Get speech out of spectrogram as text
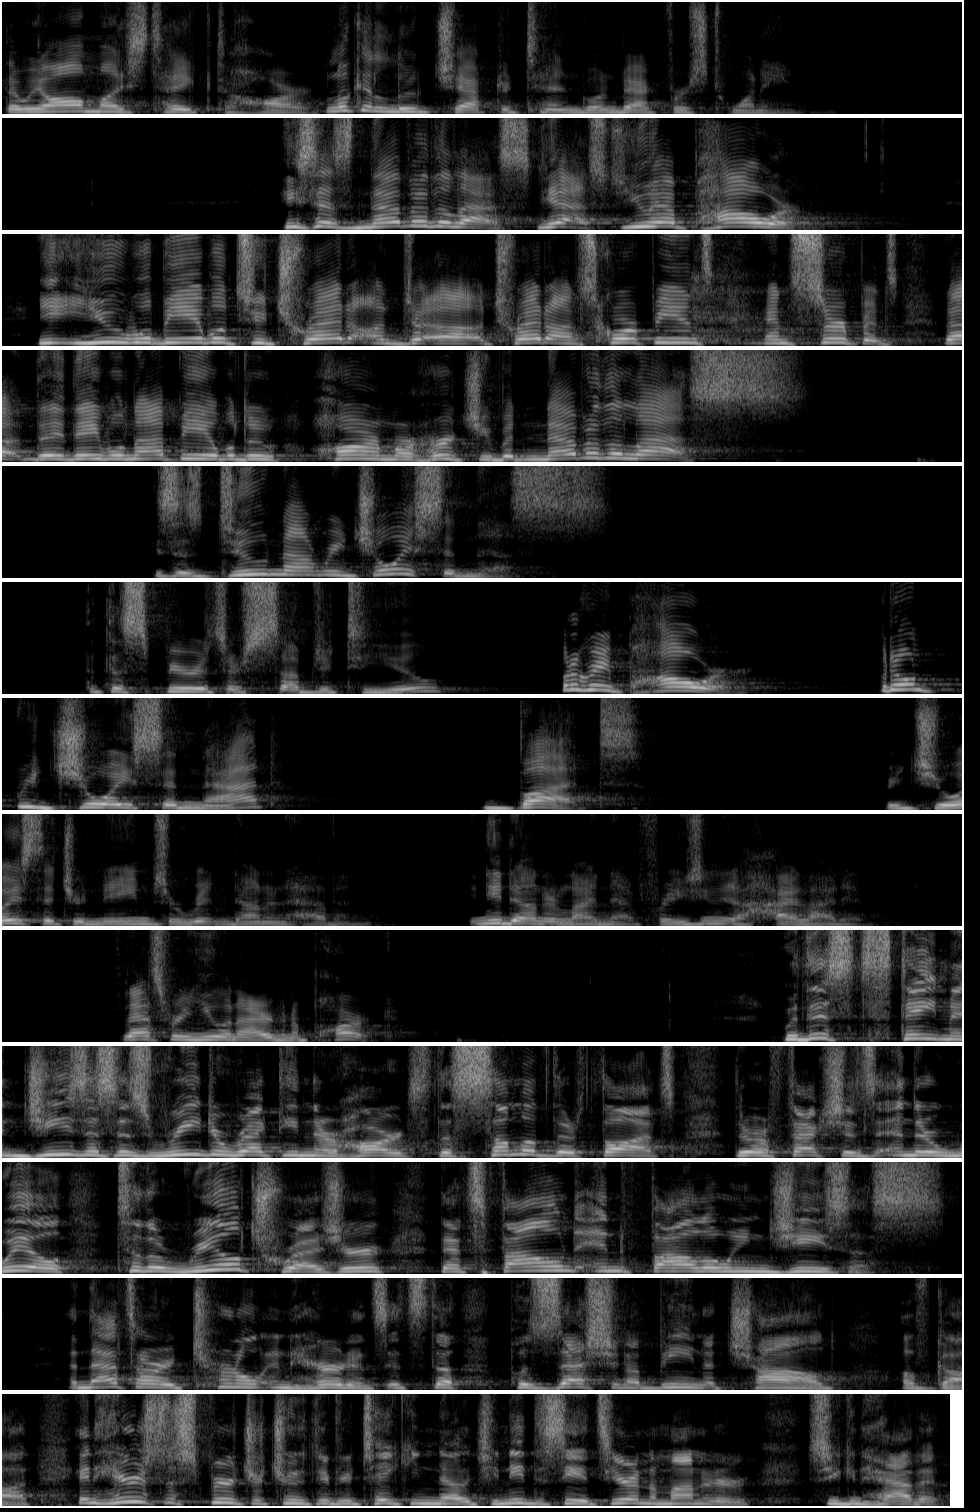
that we all must take to heart. Look at Luke chapter 10, going back verse 20. He says, Nevertheless, yes, you have power. You will be able to tread on, uh, tread on scorpions and serpents. Uh, they, they will not be able to harm or hurt you. But nevertheless, he says, Do not rejoice in this that the spirits are subject to you. What a great power. But don't rejoice in that, but rejoice that your names are written down in heaven. You need to underline that phrase, you need to highlight it. For that's where you and I are going to park. With this statement, Jesus is redirecting their hearts, the sum of their thoughts, their affections, and their will to the real treasure that's found in following Jesus. And that's our eternal inheritance. It's the possession of being a child of God. And here's the spiritual truth if you're taking notes. You need to see it. It's here on the monitor so you can have it.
